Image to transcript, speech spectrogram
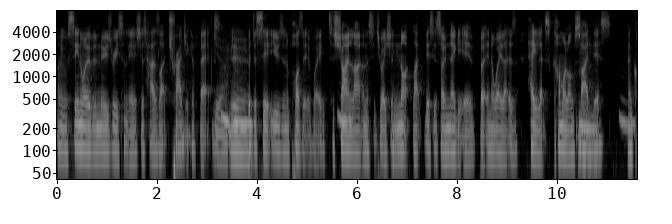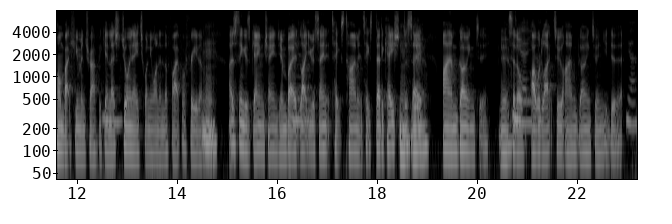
I mean, we've seen all over the news recently. It just has like tragic effects. Yeah. yeah. Mm-hmm. But to see it used in a positive way, to shine mm-hmm. light on a situation, not like this is so negative, but in a way that is, hey, let's come alongside mm. this mm-hmm. and combat human trafficking. Let's join A21 in the fight for freedom. Mm. I just think it's game changing. But it, like you were saying, it takes time and it takes dedication to mm, say, Yeah. I am going to. Yeah. Instead of Yeah, I would like to, I am going to, and you do it. Yeah,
